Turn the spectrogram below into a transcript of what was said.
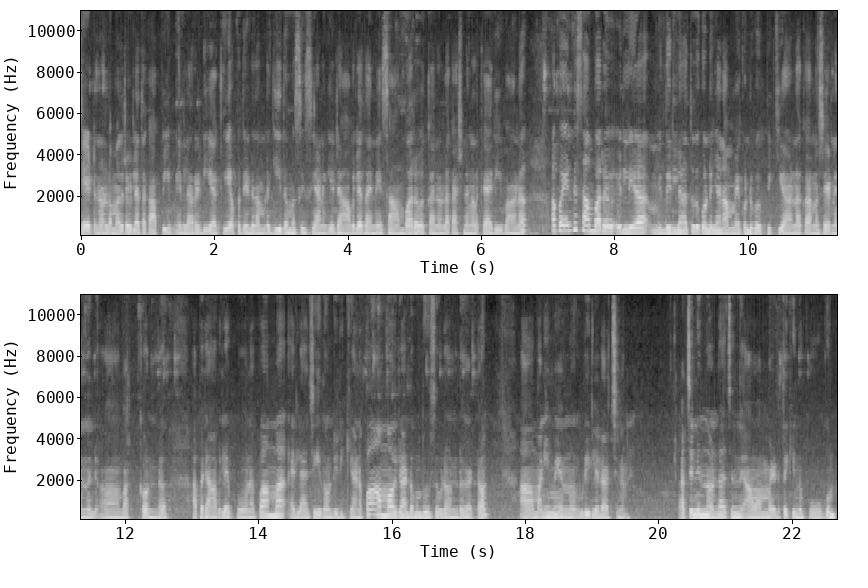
ചേട്ടനുള്ള മധുരമില്ലാത്ത കാപ്പിയും എല്ലാം റെഡിയാക്കി അപ്പോൾ അപ്പോഴത്തേണ്ട് നമ്മുടെ ഗീതമ്മ സിസി ആണെങ്കിൽ രാവിലെ തന്നെ സാമ്പാർ വെക്കാനുള്ള കഷ്ണങ്ങളൊക്കെ അരിവാണ് അപ്പോൾ എന്റെ സാമ്പാർ വലിയ ഇതില്ലാത്തത് കൊണ്ട് ഞാൻ അമ്മയെ കൊണ്ട് വെപ്പിക്കുകയാണ്. കാരണം ചേട്ടൻ ഇന്ന് വർക്കുണ്ട് അപ്പോൾ രാവിലെ പോകണം. അപ്പോൾ അമ്മ എല്ലാം ചെയ്തുകൊണ്ടിരിക്കുകയാണ്. അപ്പോൾ അമ്മ ഒരു രണ്ട് മൂന്ന് ദിവസം ഇവിടെ ഉണ്ട് കേട്ടോ. മണിയമ്മയൊന്നും ഇവിടെ ഇല്ലല്ലോ അച്ഛനും. അച്ഛൻ ഇന്നുണ്ട്. അച്ഛൻ ആ അമ്മ അടുത്തേക്ക് ഇന്ന് പോകും.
